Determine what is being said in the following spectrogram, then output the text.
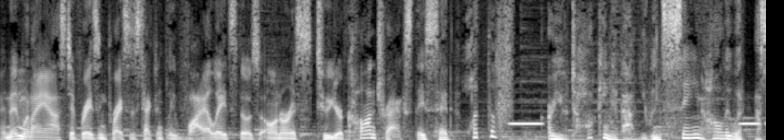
And then when I asked if raising prices technically violates those onerous two-year contracts, they said, what the f*** are you talking about, you insane Hollywood ass?"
